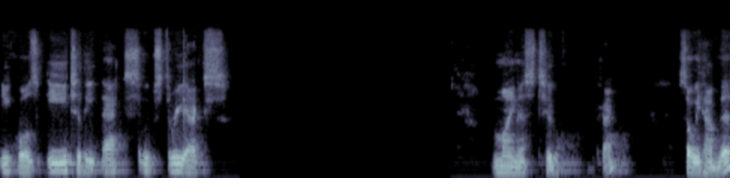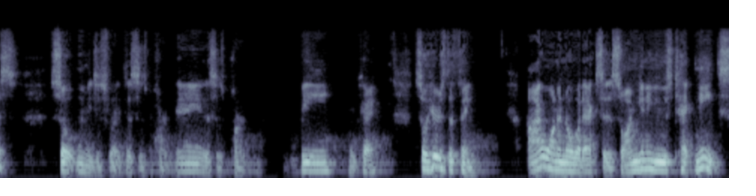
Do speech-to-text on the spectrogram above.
equals e to the x, oops, 3x minus 2, okay? So we have this. So let me just write, this is part A, this is part B, okay? So here's the thing. I want to know what X is, so I'm going to use techniques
